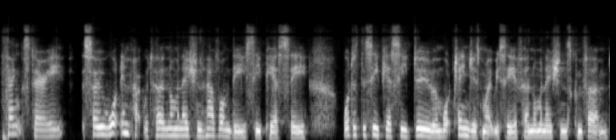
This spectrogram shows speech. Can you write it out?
Thanks, Terry. So, what impact would her nomination have on the CPSC? What does the CPSC do, and what changes might we see if her nomination is confirmed?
